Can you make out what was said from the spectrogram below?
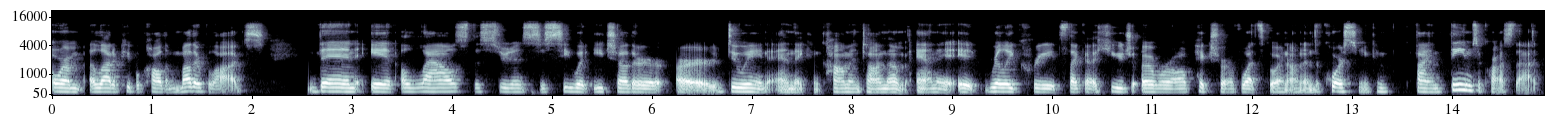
or um, a lot of people call them mother blogs, then it allows the students to see what each other are doing and they can comment on them. And it, it really creates like a huge overall picture of what's going on in the course. And you can find themes across that.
